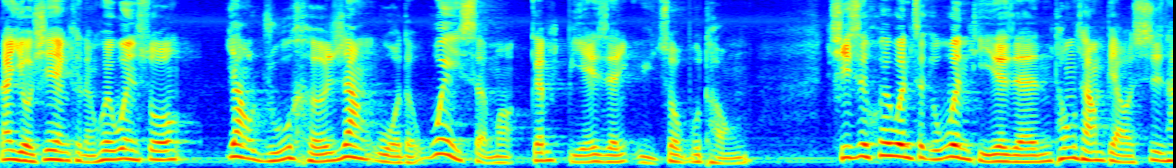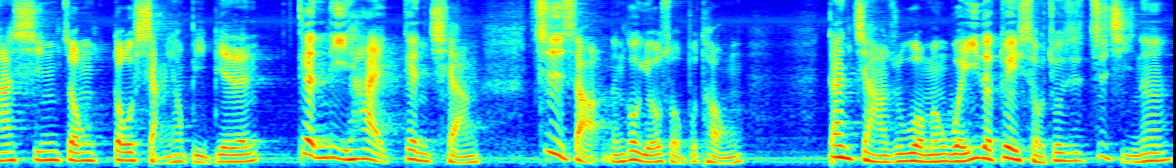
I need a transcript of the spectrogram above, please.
那有些人可能会问说，要如何让我的为什么跟别人与众不同？其实会问这个问题的人，通常表示他心中都想要比别人更厉害、更强，至少能够有所不同。但假如我们唯一的对手就是自己呢？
